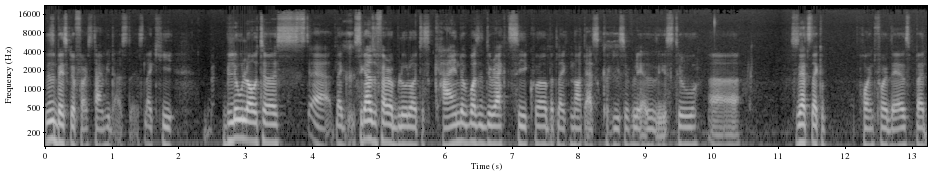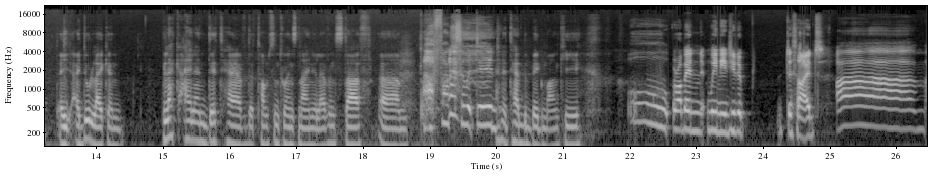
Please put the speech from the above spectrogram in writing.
this is basically the first time he does this. Like he Blue Lotus, uh, like Cigars of Pharaoh Blue Lotus kind of was a direct sequel, but like not as cohesively as these two. Uh, so that's like a point for this. But I, I do like in Black Island did have the Thompson Twins 9/11 stuff, um, Oh fuck! So it did. and it had the big monkey. Oh, Robin, we need you to decide. Um,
